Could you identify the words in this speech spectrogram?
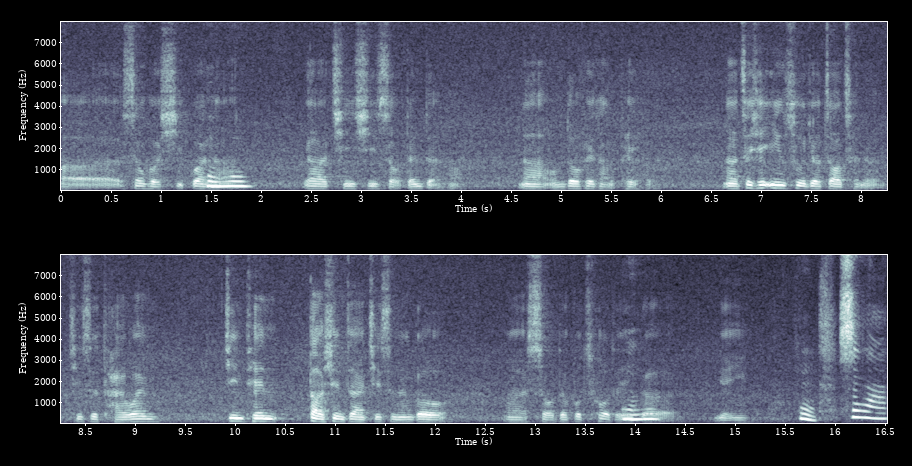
呃生活习惯啊，要勤洗手等等哈。那我们都非常的配合。那这些因素就造成了，其实台湾今天到现在其实能够呃守得不错的一个。原因，嗯，是啊，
